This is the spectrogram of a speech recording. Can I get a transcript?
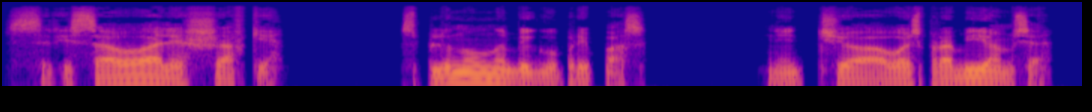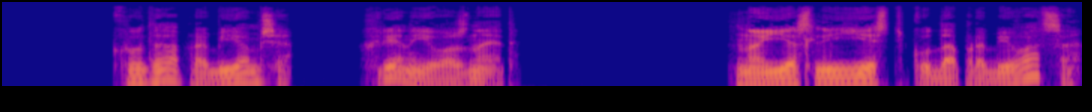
«Срисовали шавки!» — сплюнул на бегу припас. «Ничего, авось пробьемся. Куда пробьемся? Хрен его знает. Но если есть куда пробиваться,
